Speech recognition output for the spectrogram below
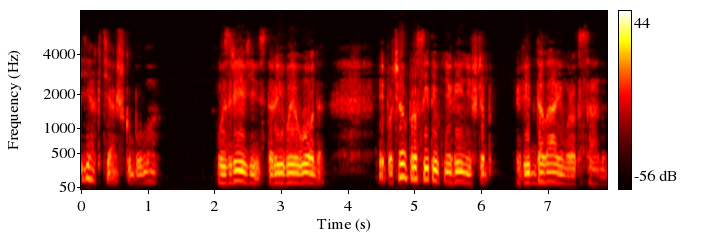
як тяжко було. Узрів її старий воєвода і почав просити в княгині, щоб віддала йому Роксану.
